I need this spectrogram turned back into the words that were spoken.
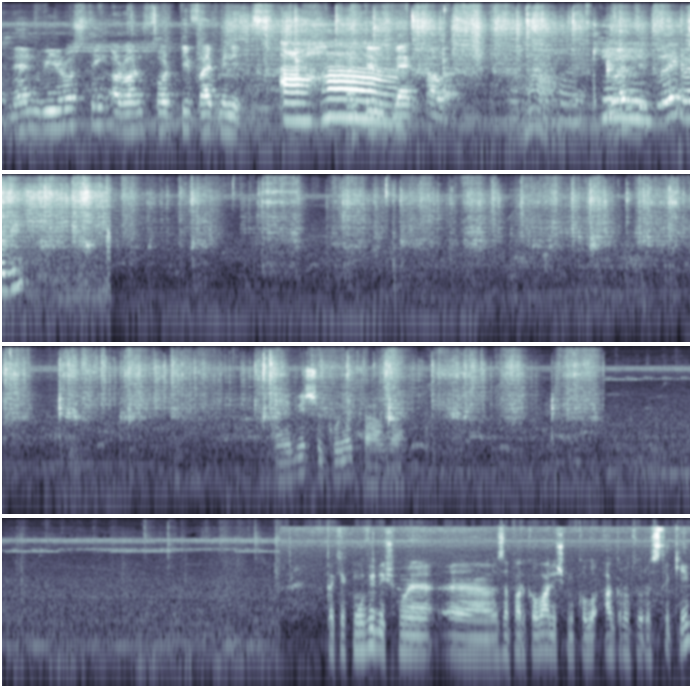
and then we roasting around 45 minutes Aha. until black color. You want to play maybe? Ewi szykuje kawę. Tak jak mówiliśmy, e, zaparkowaliśmy koło agroturystyki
